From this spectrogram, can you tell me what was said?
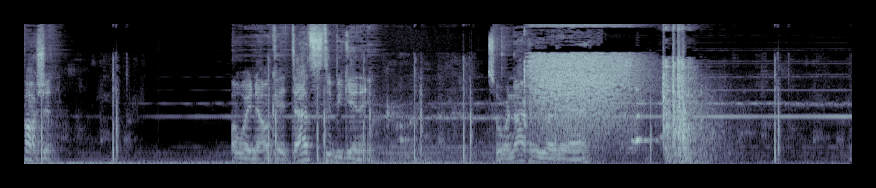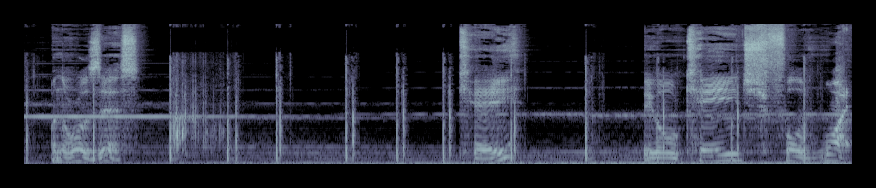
Caution. Oh wait, no, okay, that's the beginning. So we're not gonna go there. What in the world is this? Okay. Big old cage full of what?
